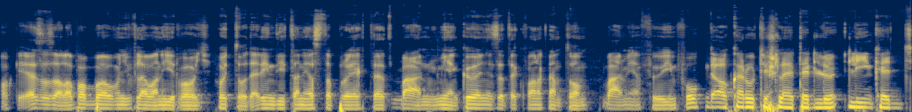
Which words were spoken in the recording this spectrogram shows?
oké, ez az alap, abban mondjuk le van írva, hogy hogy tudod elindítani azt a projektet, bármi, milyen környezetek vannak, nem tudom, bármilyen főinfo. De akár ott is lehet egy link egy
